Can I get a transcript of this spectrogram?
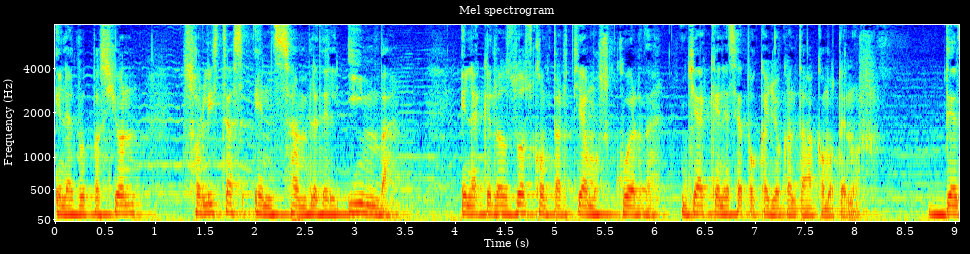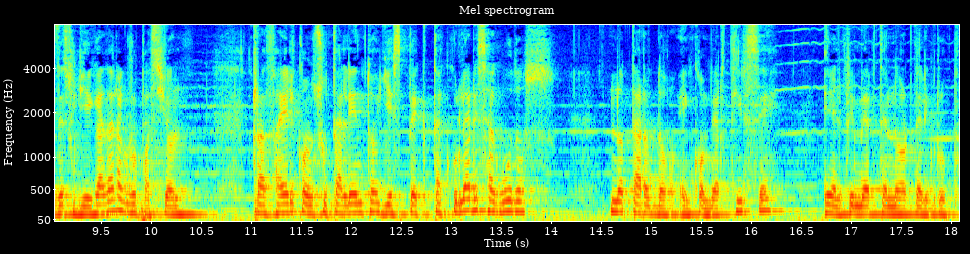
en la agrupación Solistas Ensamble del IMBA, en la que los dos compartíamos cuerda, ya que en esa época yo cantaba como tenor. Desde su llegada a la agrupación, Rafael con su talento y espectaculares agudos no tardó en convertirse en el primer tenor del grupo,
